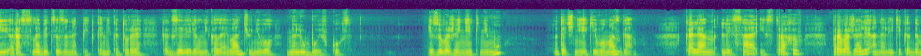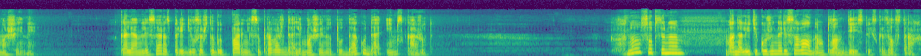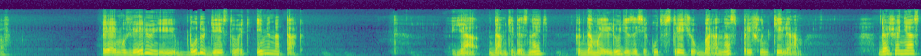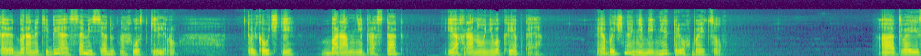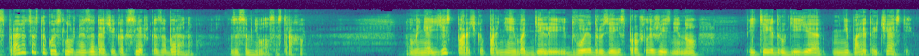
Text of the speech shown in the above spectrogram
и расслабиться за напитками, которые, как заверил Николай Иванович, у него на любой вкус. Из уважения к нему, ну точнее к его мозгам, Колян Лиса и Страхов провожали аналитика до машины. Колян Лиса распорядился, чтобы парни сопровождали машину туда, куда им скажут. «Ну, собственно, аналитик уже нарисовал нам план действий», — сказал Страхов. «Я ему верю и буду действовать именно так». «Я дам тебе знать, когда мои люди засекут встречу барана с пришлым киллером. Дальше они оставят барана тебе, а сами сядут на хвост киллеру». Только учти, баран не простак, и охрана у него крепкая, и обычно не менее трех бойцов. «А твои справятся с такой сложной задачей, как слежка за бараном?» – засомневался Страхов. «У меня есть парочка парней в отделе и двое друзей из прошлой жизни, но и те, и другие не по этой части».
